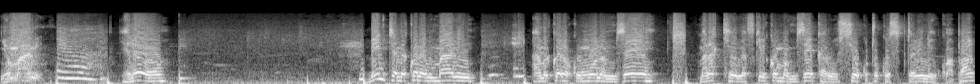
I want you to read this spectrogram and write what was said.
Jamani, hello? binti amekwenda nyumbani amekwenda kumwona mzee manake nafikiri kwamba mzee karuhusiwa kutoka hospitalini huko hapa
